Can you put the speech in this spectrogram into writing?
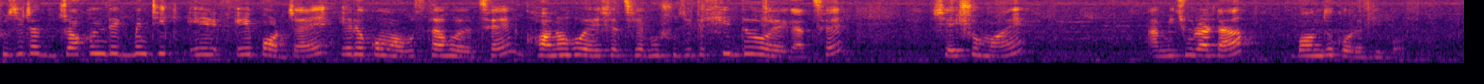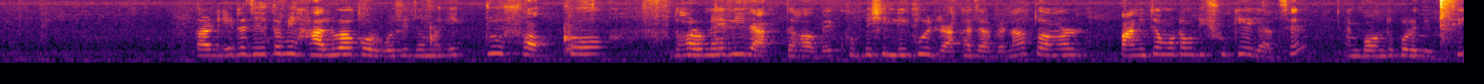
সুজিটা যখন দেখবেন ঠিক এ পর্যায়ে এরকম অবস্থা হয়েছে, ঘন হয়ে এসেছে এবং সুজিটা সিদ্ধ হয়ে গেছে, সেই সময় আমি চুলাটা বন্ধ করে দিব। কারণ এটা যেহেতু আমি হালুয়া করব, সেজন্য একটু শক্ত ধরনেরই রাখতে হবে, খুব বেশি লিকুইড রাখা যাবে না। তো আমার পানিটা মোটামুটি শুকিয়ে গেছে, আমি বন্ধ করে দিচ্ছি।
